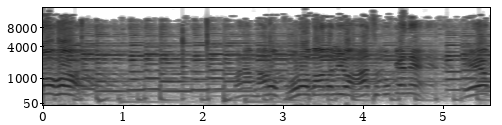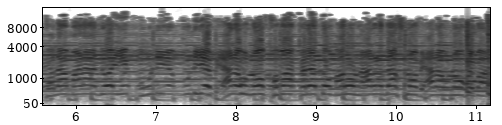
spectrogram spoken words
નો હોય. પણ આ મારો ભોળો બાબલિયો હાથ મૂકે ને, એ ભલા માણા જો ઈ પૂંડીએ પૂંડીએ ભેરવ નો ખમા કરે તો મારો નારણદાસ નો ભેરવ નો હોય બા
